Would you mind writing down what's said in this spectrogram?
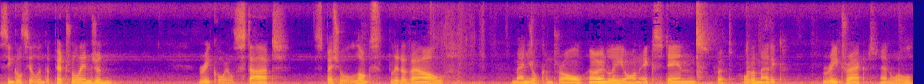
single cylinder petrol engine, recoil start, special log splitter valve, manual control only on extend but automatic retract and we'll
